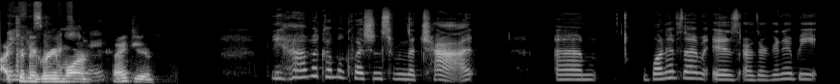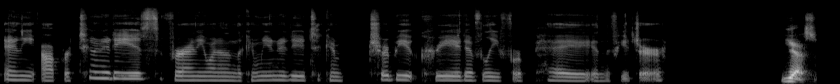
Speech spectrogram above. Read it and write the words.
I Thank couldn't you so agree much, more. Jay. Thank you. We have a couple questions from the chat. Um, one of them is Are there going to be any opportunities for anyone in the community to contribute creatively for pay in the future? Yes.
